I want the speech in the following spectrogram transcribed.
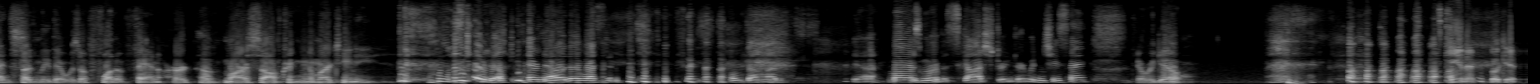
And suddenly there was a flood of fan art of Mara Sov drinking a martini. was there really? There, no, there wasn't. oh God. Yeah, Mara's more of a Scotch drinker, wouldn't you say? There we go. It's canon. Book it.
